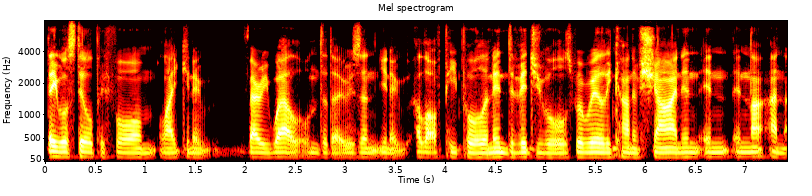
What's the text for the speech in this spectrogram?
they will still perform like you know very well under those and you know a lot of people and individuals will really kind of shine in in, in that and,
